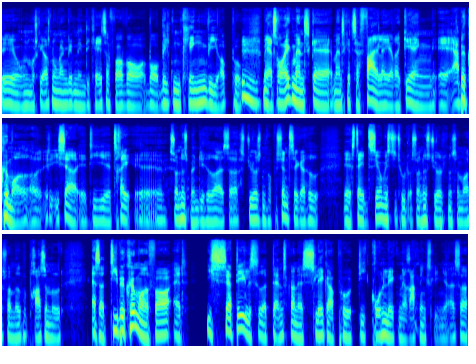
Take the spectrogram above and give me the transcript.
Det er jo måske også nogle gange lidt en indikator for, hvor, hvor, hvilken klinge vi er oppe på. Mm. Men jeg tror ikke, man skal, man skal tage fejl af, at regeringen øh, er bekymret, og især øh, de øh, tre øh, sundhedsmyndigheder, altså Styrelsen for Patientsikkerhed, øh, Statens Serum Institut og Sundhedsstyrelsen, som også var med på pressemødet. Altså, de er bekymrede for, at i særdeleshed, at danskerne slækker på de grundlæggende retningslinjer. Altså,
